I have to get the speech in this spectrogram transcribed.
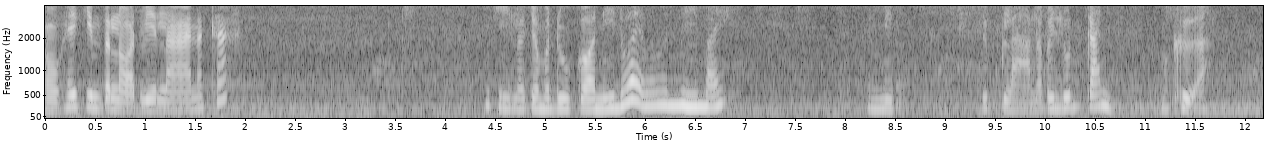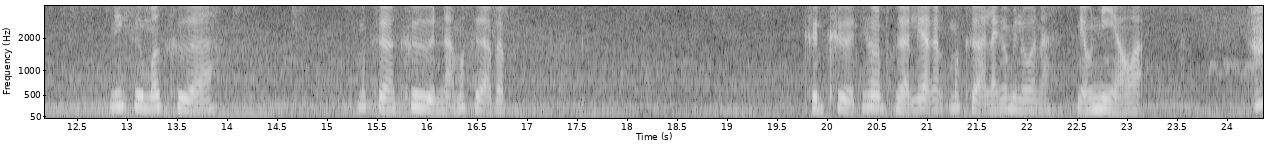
ออกให้กินตลอดเวลานะคะเมื่อกี้เราจะมาดูกอนนี้ด้วยว่ามันมีไหม มันมีหรือเปล่าเราไปลุ้นกันมะเขือ นี่คือมะเขือมะเขือคืนนะมะเขือแบบ คืนคืนที่เขาเขือเรียกกันมะเขืออะไรก็ไม่รู้นะเหนียวเหนียวอะฮะ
